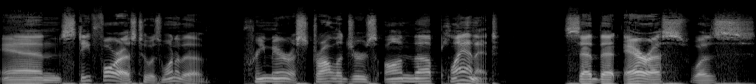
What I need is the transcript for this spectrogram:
And Steve Forrest, who was one of the premier astrologers on the planet, said that Eris was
